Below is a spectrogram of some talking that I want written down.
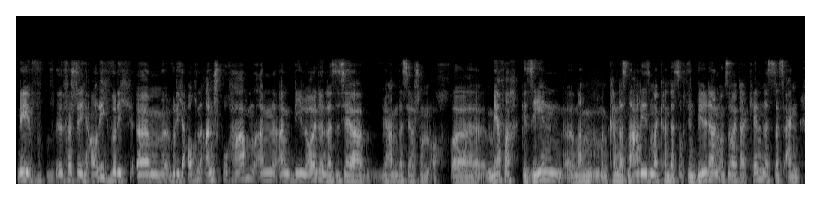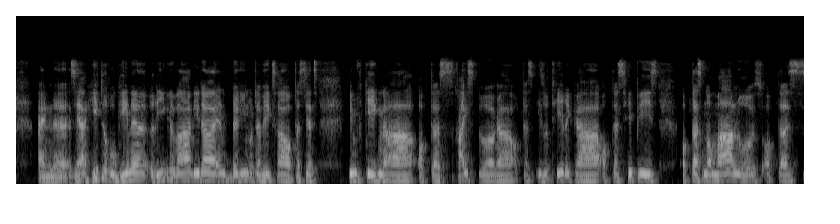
Nee, verstehe ich auch nicht. Würde ich, ähm, würde ich auch einen Anspruch haben an, an die Leute. Und das ist ja, wir haben das ja schon auch äh, mehrfach gesehen. Äh, Man, man kann das nachlesen, man kann das auf den Bildern und so weiter erkennen, dass das ein, eine sehr heterogene Riege war, die da in Berlin unterwegs war. Ob das jetzt Impfgegner, ob das Reichsbürger, ob das Esoteriker, ob das Hippies, ob das Normalos, ob das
